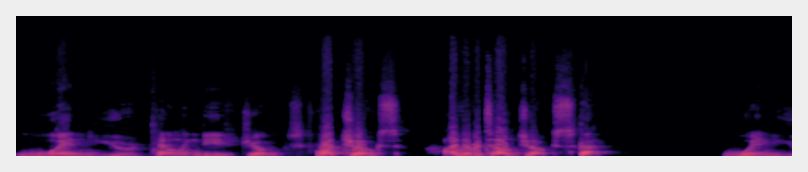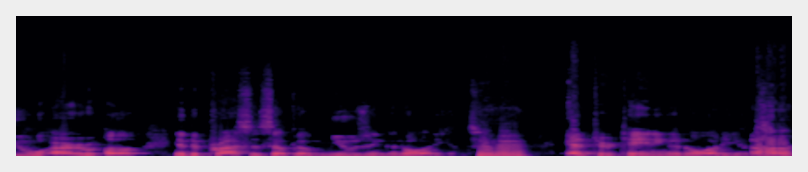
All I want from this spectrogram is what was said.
when you're telling these jokes? What jokes? I never tell jokes. Stop. when you are uh, in the process of amusing an audience, Mm-hmm. entertaining an audience. Uh-huh.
